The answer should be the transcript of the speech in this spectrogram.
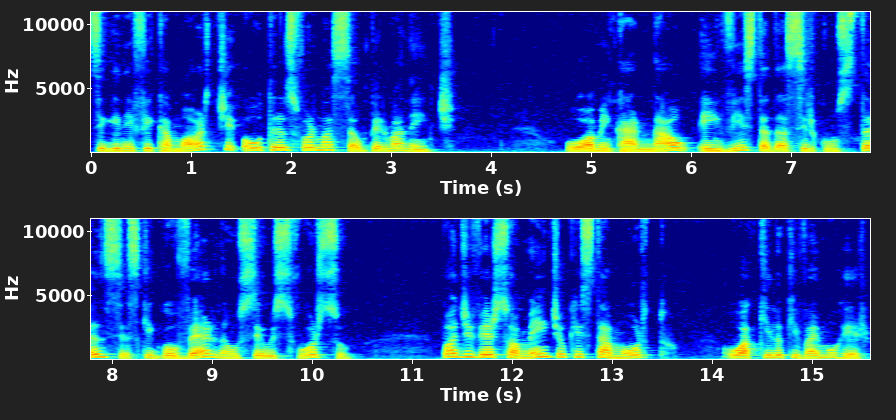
significa morte ou transformação permanente. O homem carnal, em vista das circunstâncias que governam o seu esforço, pode ver somente o que está morto ou aquilo que vai morrer.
